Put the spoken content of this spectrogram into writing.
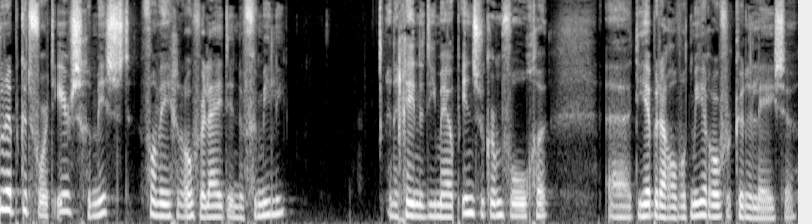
Toen heb ik het voor het eerst gemist vanwege een overlijden in de familie. En degenen die mij op Instagram volgen, uh, die hebben daar al wat meer over kunnen lezen.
